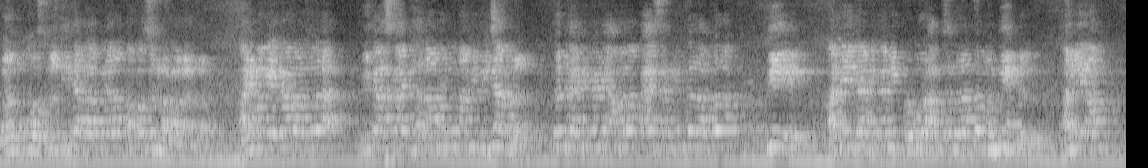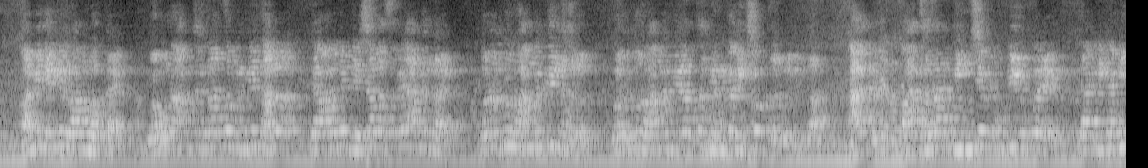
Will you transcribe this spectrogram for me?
परंतु वस्तुस्थिती आता आपल्याला तपासून बघावं लागतात आणि मग एका बाजूला विकास काय झाला म्हणून आम्ही विचारलं तर त्या ठिकाणी आम्हाला काय सांगितलं जातं? की आम्ही त्या ठिकाणी प्रभू रामचंद्राचं मंदिर केलं. आम्ही राम आम्ही देखील राम भक्त आहे. प्रभू रामचंद्राचं मंदिर झालं त्यामध्ये देशाला सगळे आनंद आहे. परंतु राम मंदिर झालं परंतु राम मंदिराचा नेमका हिशोब जर बघितला आज पाच हजार तीनशे कोटी रुपये त्या ठिकाणी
